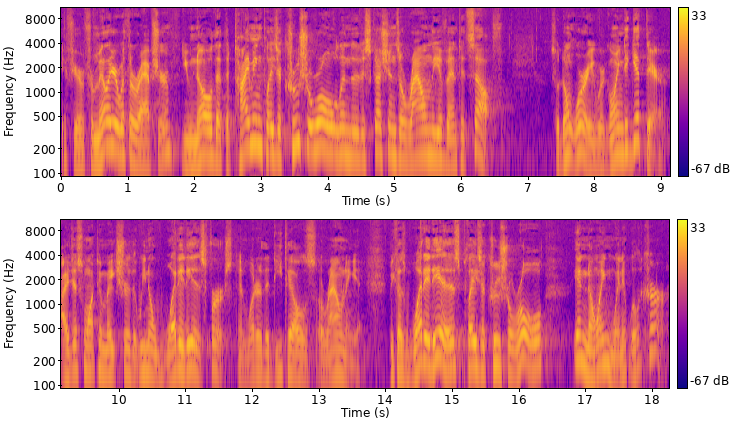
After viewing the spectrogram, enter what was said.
If you're familiar with the rapture, you know that the timing plays a crucial role in the discussions around the event itself. So don't worry, we're going to get there. I just want to make sure that we know what it is first and what are the details surrounding it. Because what it is plays a crucial role in knowing when it will occur.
